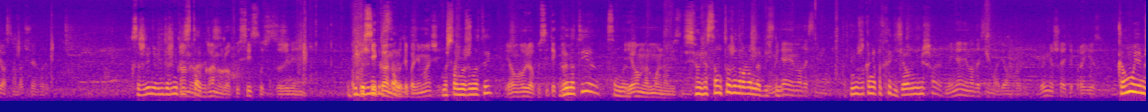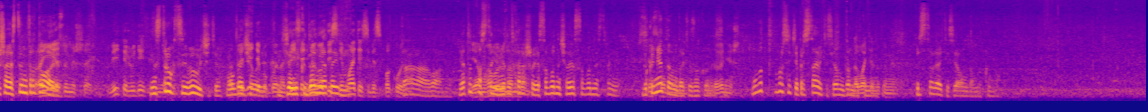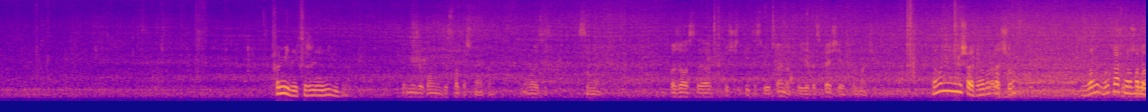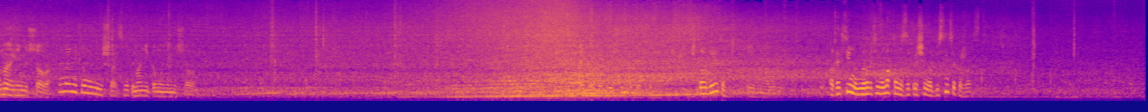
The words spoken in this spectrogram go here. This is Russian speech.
Ясно, да, что я говорю? К сожалению, вы даже не Камеру, представились. камеру опустить, к сожалению. Вы даже Опусти камеру, ты понимаешь? Мы же с вами уже на «ты». Я вам говорю, опустите Вы камеру. на «ты» со мной? Я вам нормально объясню. Все, я сам тоже нормально И объясню. меня не надо снимать. Так не нужно ко мне подходить, я вам не мешаю. Меня не надо снимать, я вам говорю. Вы мешаете проезду. Кому я мешаю? Я стою на тротуаре. Проезду мешаете. Видите, людей здесь нет. Инструкции выучите, молодой Отойдите человек. буквально Я 10 никуда не минут и отойду. снимайте себе спокойно. Да, ладно. Я тут Я вам постою, мне тут нормально. хорошо. Я свободный человек в свободной стране. Все Документы вам свободны. дать ознакомиться? Да, конечно. Ну вот попросите, представитесь, я вам дам Давайте документы. документы. Представляйтесь, я вам дам документы. Фамилии, к сожалению, не видно. Фамилию, по-моему, достаточно это. Снимать. Пожалуйста, пустите свою камеру, где-то спящий автоматчик. Она мне не мешает, она в руках. Хорошо? В ру- в руках Чтобы нормально она держит. не мешала. Она никому не мешает, смотрите. Она никому не мешала. Что вы говорите? Я? А каким нормативным актом это запрещено? Объясните, пожалуйста.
